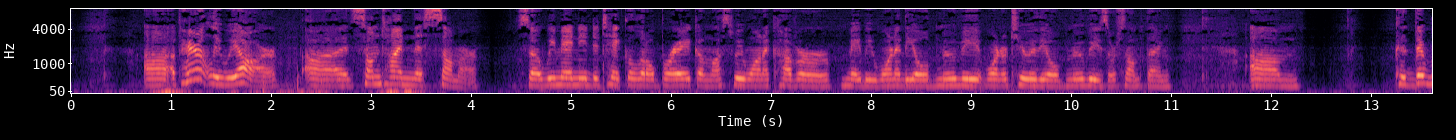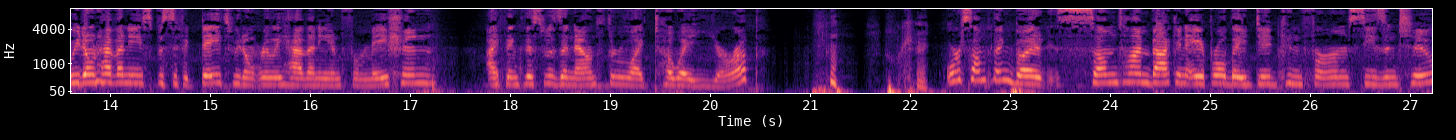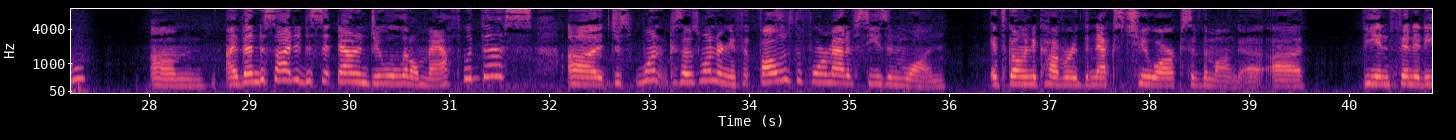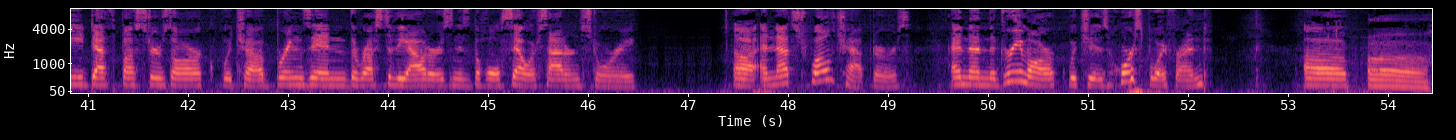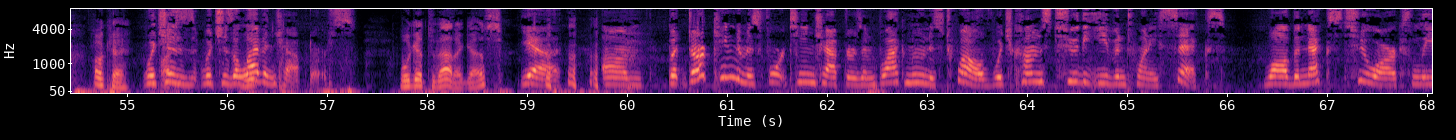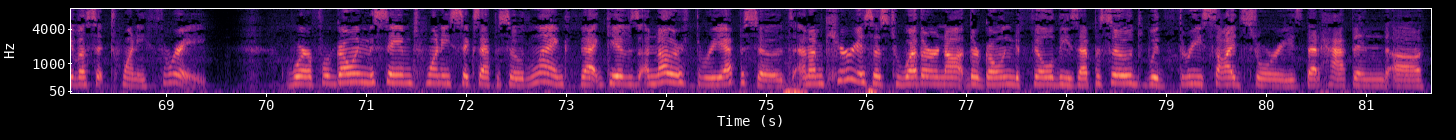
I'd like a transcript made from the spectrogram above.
Uh, apparently, we are uh, sometime this summer, so we may need to take a little break unless we want to cover maybe one of the old movie, one or two of the old movies or something. Um, we don't have any specific dates. We don't really have any information. I think this was announced through like Toei Europe Okay. or something, but sometime back in April they did confirm season two. Um, I then decided to sit down and do a little math with this. Uh, just one because I was wondering if it follows the format of season one, it's going to cover the next two arcs of the manga. Uh, the Infinity Deathbusters arc, which uh, brings in the rest of the Outers and is the whole Sailor Saturn story. Uh, and that's 12 chapters. And then the Dream arc, which is Horse Boyfriend, uh, Uh, okay. which is which is 11 chapters. We'll get to that, I guess. Yeah. Um, but Dark Kingdom is 14 chapters and Black Moon is 12, which comes to the even 26, while the next two arcs leave us at 23. Where if we're going the same 26 episode length, that gives another three episodes, and I'm curious as to whether or not they're going to fill these episodes with three side stories that happened uh,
